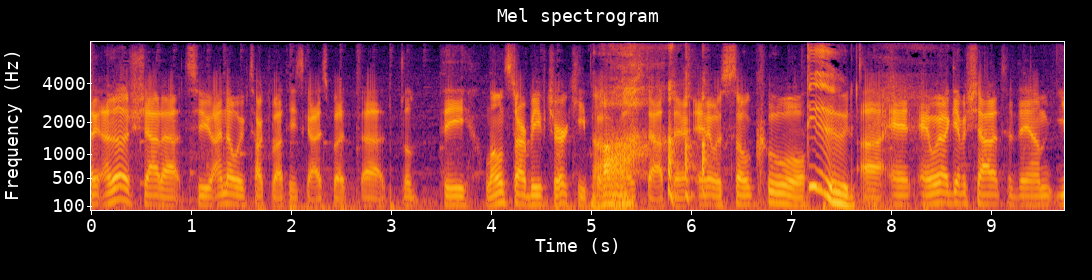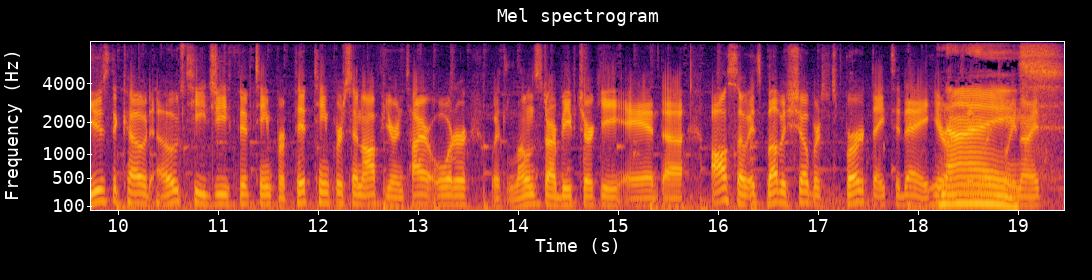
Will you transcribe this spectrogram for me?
another shout out to I know we've talked about these guys, but uh, the, the Lone Star Beef Jerky put Ah. a post out there, and it was so cool. Dude, Uh, and, and we want to give a shout out to them. Use the code OTG15 for 15% off your entire order with Lone Star Beef Jerky. And uh, also, it's Bubba Shobert's birthday today here on January 29th. nice.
